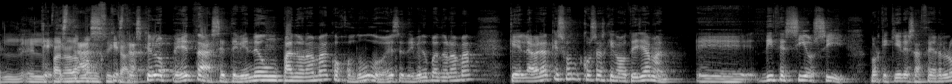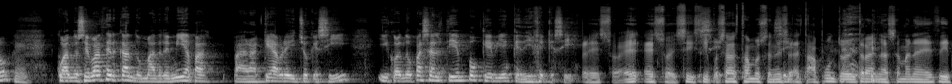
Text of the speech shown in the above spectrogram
el, panorama musical? Que estás que lo peta, se te viene un panorama cojonudo, ¿eh? se te viene un panorama que la verdad que son cosas que cuando te llaman, eh, dices sí o sí porque quieres hacerlo. Mm. Cuando se va acercando, madre mía, ¿para qué habré dicho que sí? Y cuando pasa el tiempo, qué bien que dije que sí. Eso, eh, eso es, sí, sí, pues ahora estamos en a punto de entrar en la semana de decir,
